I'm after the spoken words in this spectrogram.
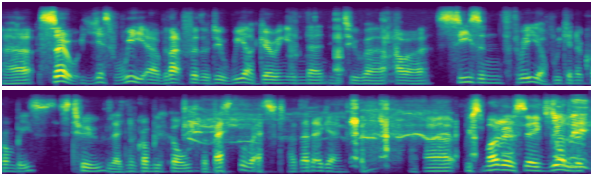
Uh, so yes, we uh, without further ado, we are going in then into uh, our season three of Weekend at Crombie's. It's two, Legend of Crombie's Gold, the best of the West. I've done it again. Uh, which is my way of saying we are look,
